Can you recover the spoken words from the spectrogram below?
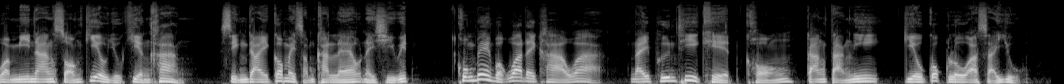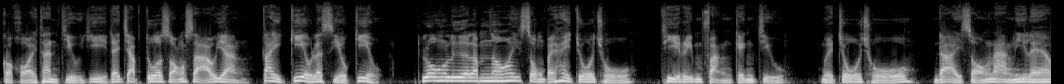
ว่ามีนางสองเกี้ยวอยู่เคียงข้าง สิ่งใดก็ไม่สำคัญแล้วในชีวิต คงเบ้งบอกว่าได้ข่าวว่า ในพื้นที่เขตของกลางต่างนี้เกียวกกโลอาศัยอยู่ ก็ขอให้ท่านจิวยี่ได้จับตัวสองสาวอย่างใต้เกี้ยวและเสียวเกี้ยว ลงเรือลำน้อยส่งไปให้โจโฉที่ริมฝั่งเกงจิ๋วเมื่อโจโฉได้สองนางนี้แล้ว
